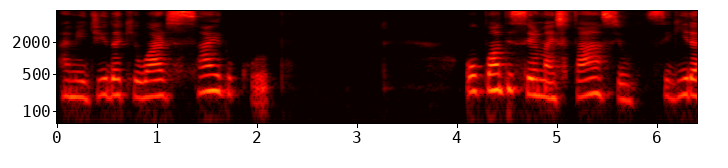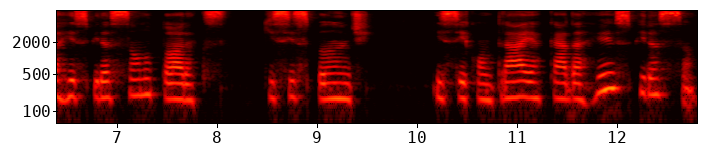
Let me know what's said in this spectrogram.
à medida que o ar sai do corpo. Ou pode ser mais fácil seguir a respiração no tórax, que se expande e se contrai a cada respiração.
